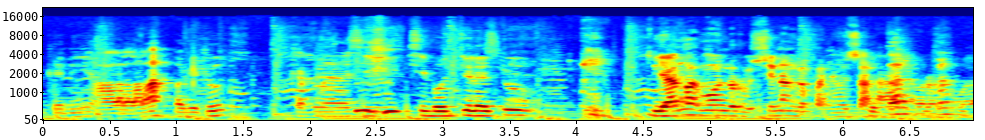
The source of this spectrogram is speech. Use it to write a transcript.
gini alalah begitu karena si si bocil itu dia nggak mau nerusin anggapannya usaha bukan orang bukan tua.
